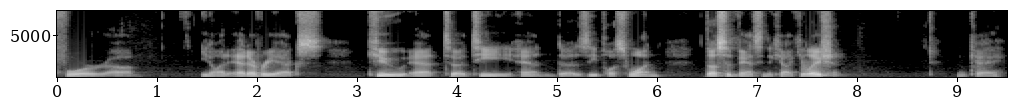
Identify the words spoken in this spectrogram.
for um, you know at, at every x q at uh, t and uh, z plus one, thus advancing the calculation. Okay,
